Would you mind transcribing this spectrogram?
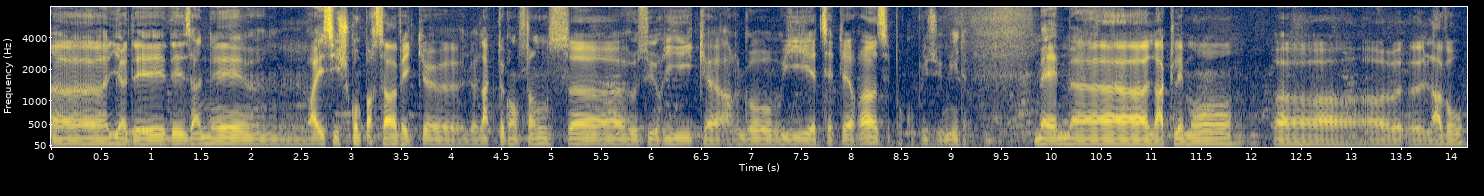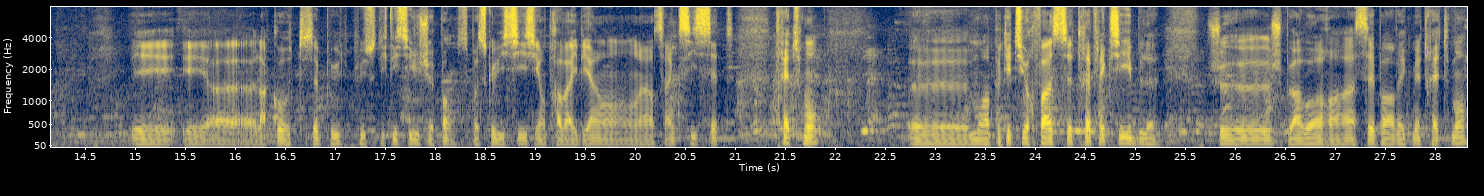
Euh, il y a des, années, euh, ici je compare ça avec euh, le lac de Constance, Zurich, Argo, oui, etc., c'est beaucoup plus humide. Même la Clément, Lavaux et, la côte, c'est plus, difficile, je pense. Parce qu'ici, si on travaille bien, on a 5, 6, 7 traitements. moi, petite surface, c'est très flexible. Je, peux avoir assez pas avec mes traitements.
